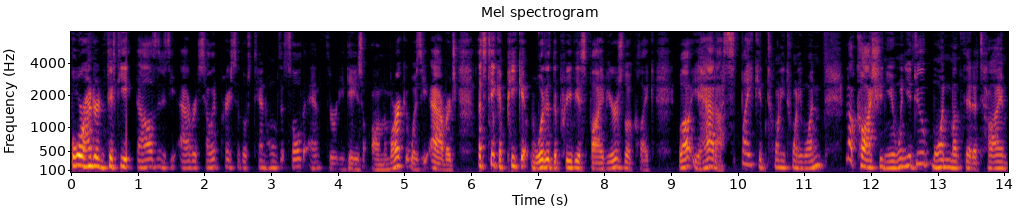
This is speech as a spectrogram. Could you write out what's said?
458,000 is the average selling price of those 10 homes that sold and 30 days on the market was the average. Let's take a peek at what did the previous 5 years look like. Well, you had a spike in 2021. And I'll caution you when you do one month at a time,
